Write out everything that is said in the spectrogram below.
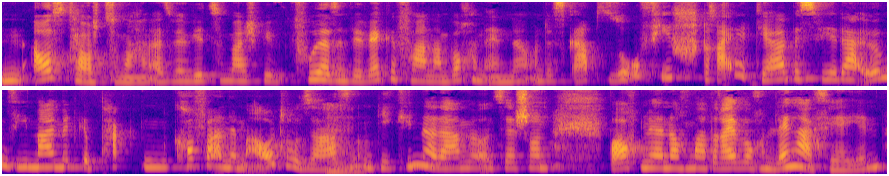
einen Austausch zu machen. Also wenn wir zum Beispiel, früher sind wir weggefahren am Wochenende und es gab so viel Streit, ja, bis wir da irgendwie mal mit gepackten Koffern im Auto saßen und die Kinder, da haben wir uns ja schon, brauchten wir ja noch mal drei Wochen länger Ferien.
